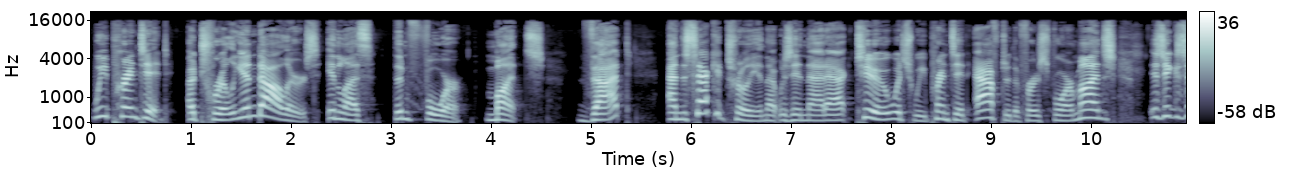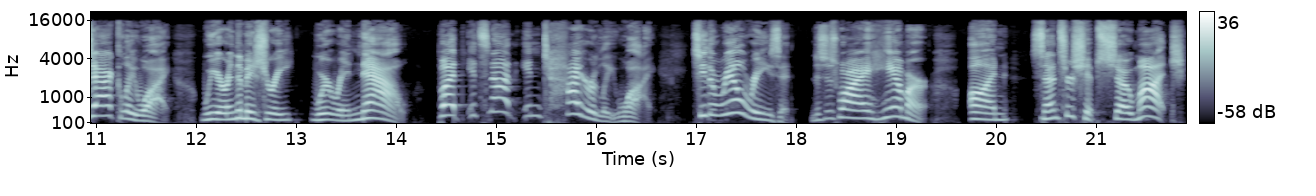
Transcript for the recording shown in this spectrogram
We printed a trillion dollars in less than four months. That and the second trillion that was in that act, too, which we printed after the first four months, is exactly why we are in the misery we're in now. But it's not entirely why. See, the real reason, this is why I hammer on censorship so much,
